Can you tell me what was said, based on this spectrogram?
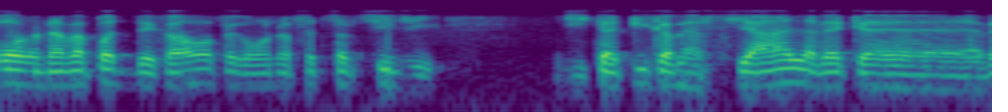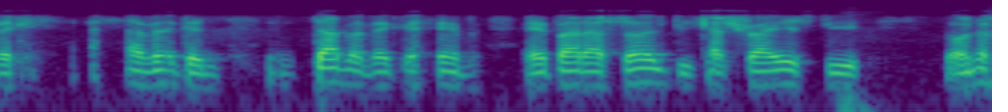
on n'avait pas de décor, fait qu'on a fait sortir du, du tapis commercial avec, euh, avec, avec une, table avec un, parasol, puis quatre chaises, puis on a,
